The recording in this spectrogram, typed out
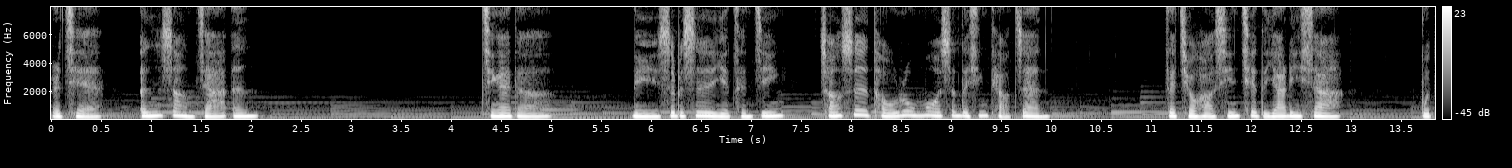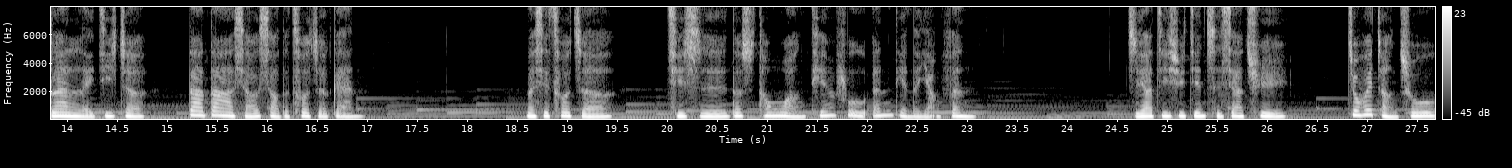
而且恩上加恩。”亲爱的，你是不是也曾经尝试投入陌生的新挑战，在求好心切的压力下，不断累积着大大小小的挫折感？那些挫折。其实都是通往天赋恩典的养分。只要继续坚持下去，就会长出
